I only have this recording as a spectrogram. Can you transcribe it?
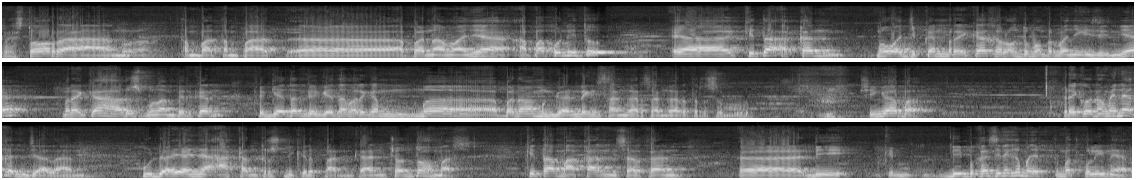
restoran, tempat-tempat eh, apa namanya apa pun itu ya kita akan mewajibkan mereka kalau untuk memperpanjang izinnya mereka harus melampirkan kegiatan-kegiatan mereka me- apa namanya menggandeng sanggar-sanggar tersebut. Sehingga apa? Perekonomiannya akan jalan budayanya akan terus dikedepankan. Contoh mas kita makan misalkan eh, di di Bekasi ini kan banyak tempat kuliner.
